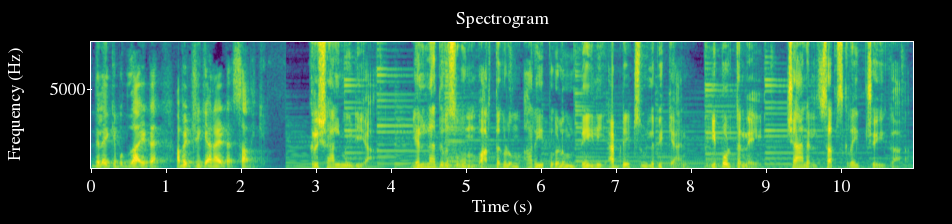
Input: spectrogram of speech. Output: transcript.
ഇതിലേക്ക് പുതുതായിട്ട് അപേക്ഷിക്കാനായിട്ട് സാധിക്കും. കൃഷാൽ മീഡിയ. എല്ലാ ദിവസവും വാർത്തകളും അറിയിപ്പുകളും ഡെയിലി അപ്ഡേറ്റ്സും ലഭിക്കാൻ ഇപ്പോൾ തന്നെ ചാനൽ സബ്സ്ക്രൈബ് ചെയ്യുക.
